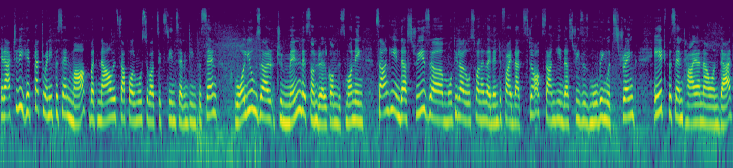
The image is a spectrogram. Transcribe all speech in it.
It actually hit that 20% mark, but now it's up almost about 16, 17%. Volumes are tremendous on Relcom this morning. Sanghi Industries, uh, Motilal Oswal has identified that stock. Sanghi Industries is moving with strength, 8% higher now on that.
